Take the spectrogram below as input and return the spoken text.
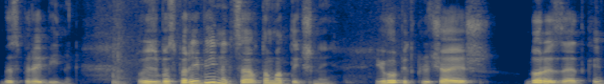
Безперебійник. Тобто безперебійник це автоматичний. Його підключаєш до розетки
